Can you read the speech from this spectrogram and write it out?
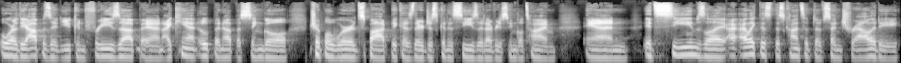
Or the opposite you can freeze up and i can't open up a single triple word spot because they're just going to seize it every single time. And it seems like I, I like this this concept of centrality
